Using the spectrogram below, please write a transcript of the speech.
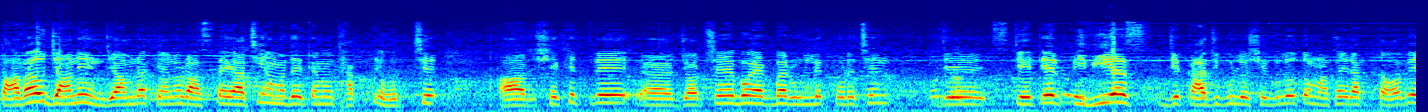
তারাও জানেন যে আমরা কেন রাস্তায় আছি আমাদের কেন থাকতে হচ্ছে। আর সেক্ষেত্রে জজ সাহেবও একবার উল্লেখ করেছেন যে স্টেটের প্রিভিয়াস যে কাজগুলো, সেগুলো তো মাথায় রাখতে হবে।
